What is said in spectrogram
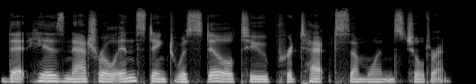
that his natural instinct was still to protect someone's children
